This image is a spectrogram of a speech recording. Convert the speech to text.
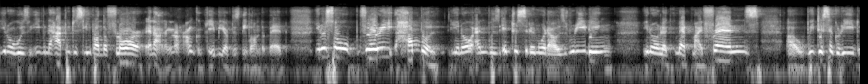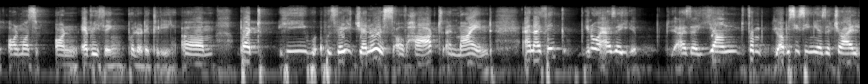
you know, was even happy to sleep on the floor. And I, you Uncle KB, have to sleep on the bed. You know, so very humble. You know, and was interested in what I was reading. You know, like met my friends. Uh, we disagreed almost on everything politically, um, but he was very generous of heart and mind. And I think, you know, as a as a young from obviously seeing me as a child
